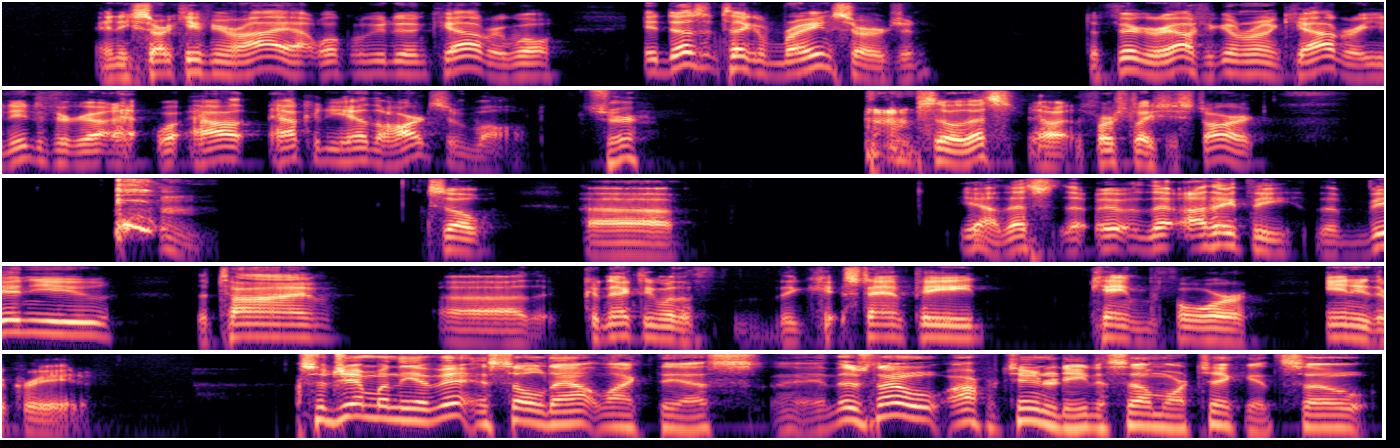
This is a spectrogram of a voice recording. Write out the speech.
And you start keeping your eye out. What can we do in Calgary? Well, it doesn't take a brain surgeon to figure out if you're going to run Calgary. You need to figure out how how, how can you have the hearts involved. Sure. so that's uh, the first place you start. so, uh, yeah, that's uh, that, I think the the venue, the time, uh, connecting with the, the Stampede came before any of the creative. So, Jim, when the event is sold out like this, uh, there's no opportunity to sell more tickets. So,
